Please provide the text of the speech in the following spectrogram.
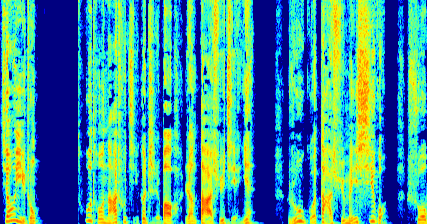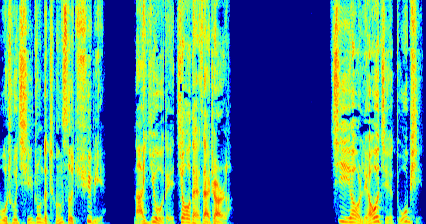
交易中，秃头拿出几个纸包让大徐检验，如果大徐没吸过，说不出其中的成色区别，那又得交代在这儿了。既要了解毒品。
